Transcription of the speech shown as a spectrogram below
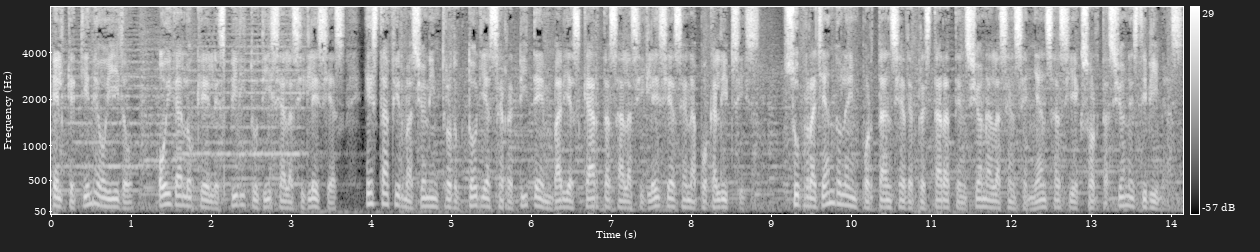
El que tiene oído, oiga lo que el Espíritu dice a las iglesias, esta afirmación introductoria se repite en varias cartas a las iglesias en Apocalipsis, subrayando la importancia de prestar atención a las enseñanzas y exhortaciones divinas.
